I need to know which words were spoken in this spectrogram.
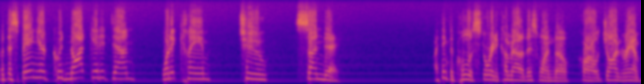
but the Spaniard could not get it done when it came to Sunday. I think the coolest story to come out of this one, though, Carl, Jon Rahm.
